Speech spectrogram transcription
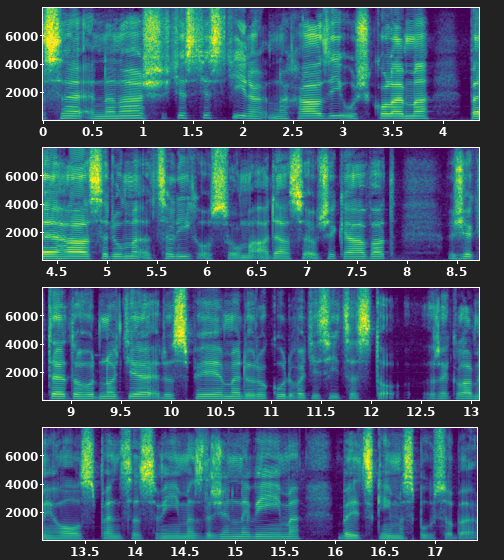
se na náš štěstěstí nachází už kolem pH 7,8 a dá se očekávat, že k této hodnotě dospějeme do roku 2100, řekla mi Hall Spence svým zdrženlivým britským způsobem.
